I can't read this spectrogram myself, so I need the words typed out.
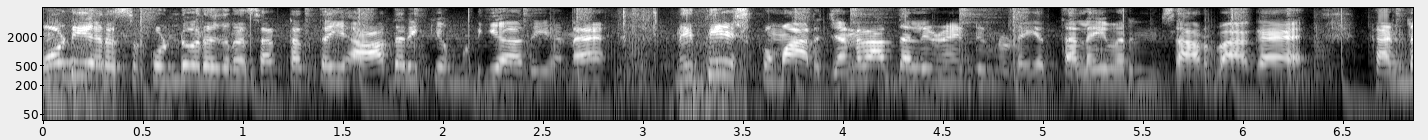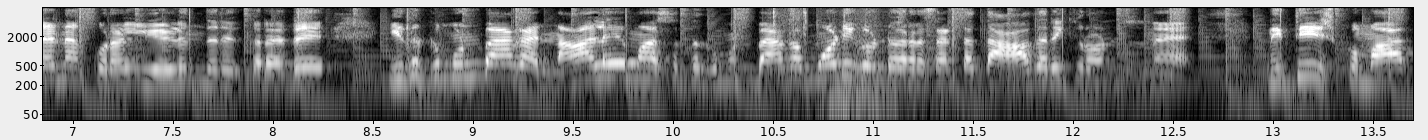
மோடி அரசு கொண்டு வருகிற சட்டத்தை ஆதரிக்க முடியாது என நிதிஷ்குமார் ஜனதாதள் யுனைட்டினுடைய தலைவரின் சார்பாக கண்டன குரல் எழுந்திருக்கிறது. இதுக்கு முன்பாக நாலே மாசத்துக்கு முன்பாக மோடி கொண்டு வர சட்டத்தை ஆதரிக்கிறோம்னு நிதிஷ்குமார்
